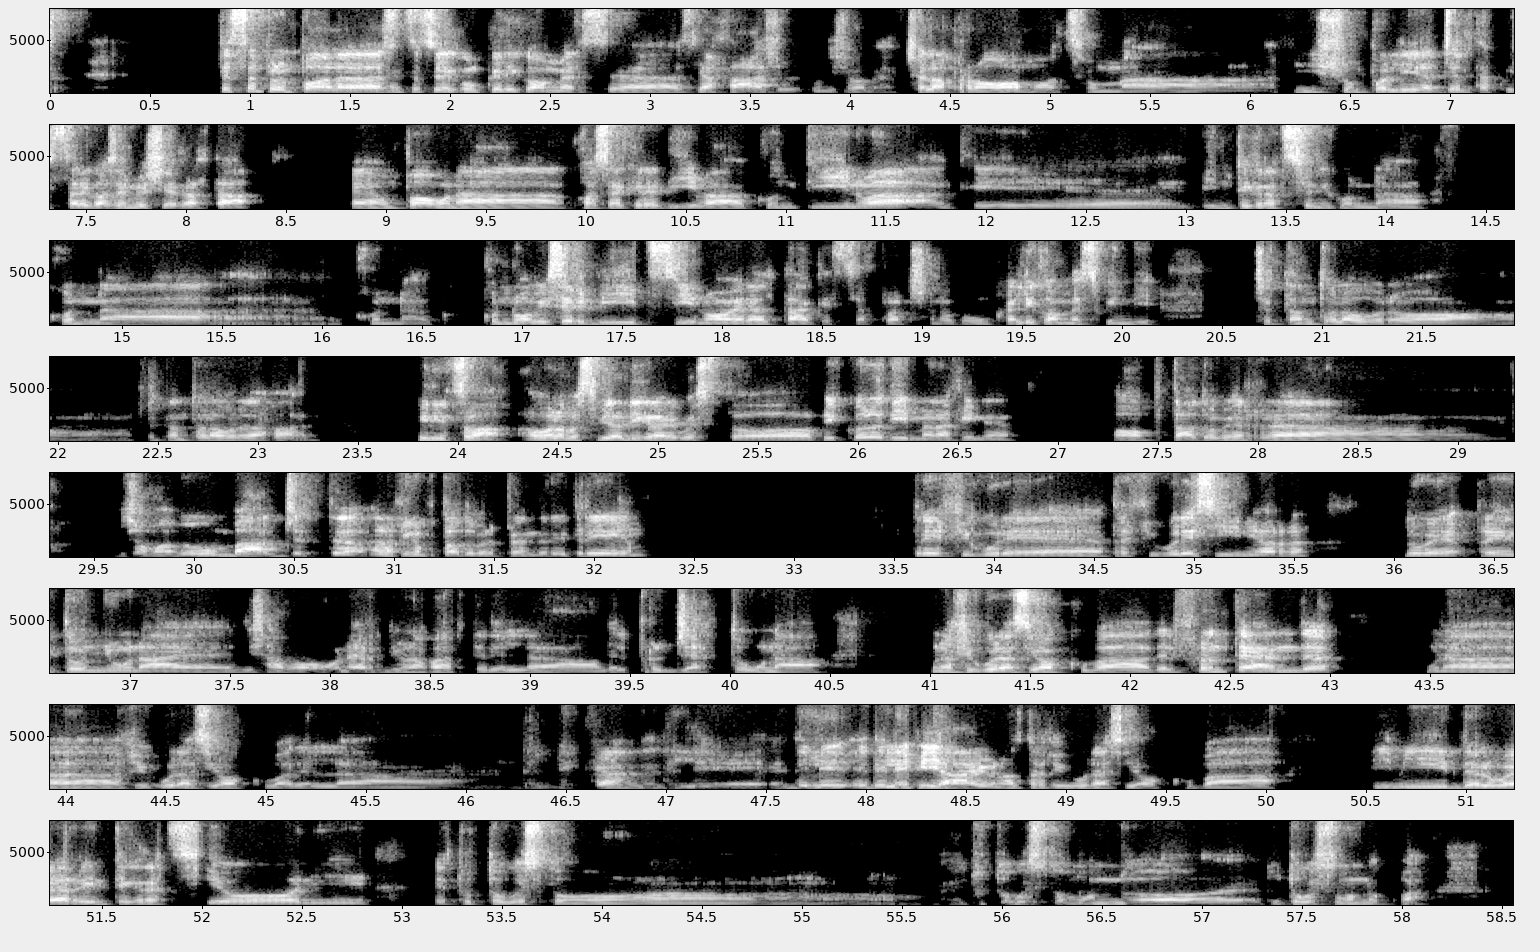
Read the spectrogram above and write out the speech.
c'è sempre un po' la sensazione che comunque l'e-commerce sia facile, quindi dice, vabbè, c'è la promo, insomma, finisce un po' lì, la gente acquista le cose, invece in realtà è un po' una cosa creativa continua, anche eh, di integrazioni con con, uh, con, con, nuovi servizi, nuove realtà che si approcciano comunque all'e-commerce, quindi c'è tanto lavoro, c'è tanto lavoro da fare. Quindi insomma, avevo la possibilità di creare questo piccolo team, alla fine ho optato per, uh, diciamo, avevo un budget, alla fine ho optato per prendere tre, tre, figure, tre figure senior, dove praticamente ognuna è, diciamo, owner di una parte del, del progetto. Una, una figura si occupa del front-end, una figura si occupa del, del backend e delle, delle, delle API, un'altra figura si occupa di middleware, integrazioni e tutto questo, tutto questo, mondo, tutto questo mondo qua.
